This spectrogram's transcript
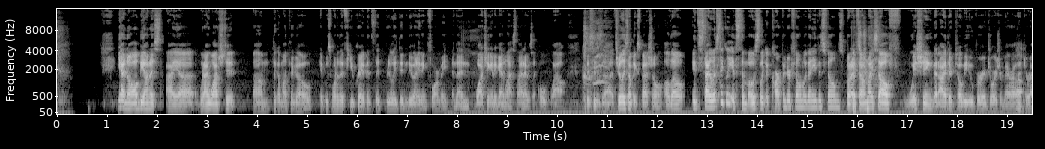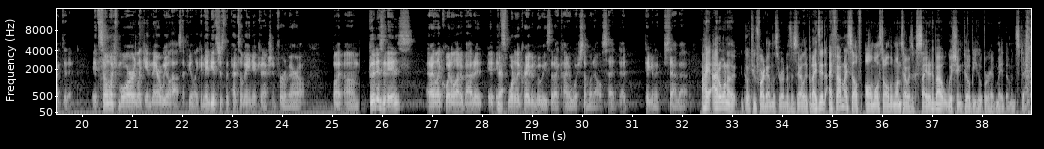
Yeah, no, I'll be honest. I uh, when I watched it um, like a month ago, it was one of the few Cravens that really didn't do anything for me. And then watching it again last night, I was like, oh wow, this is uh, it's really something special. Although it's stylistically, it's the most like a Carpenter film of any of his films. But That's I found true. myself wishing that either Tobe Hooper or George Romero Oh. had directed it. It's so much more like in their wheelhouse. I feel like, and maybe it's just the Pennsylvania connection for Romero. But um, good as it is, and I like quite a lot about it. it it's one of the Craven movies that I kind of wish someone else had, had taken a stab at. I, I don't want to go too far down this road necessarily, but I did. I found myself almost all the ones I was excited about wishing Tobe Hooper had made them instead.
